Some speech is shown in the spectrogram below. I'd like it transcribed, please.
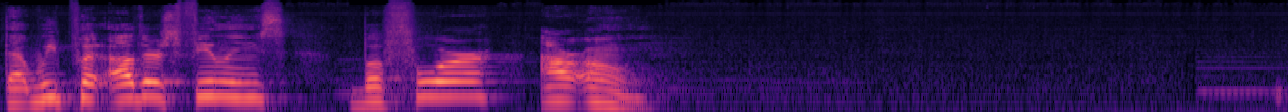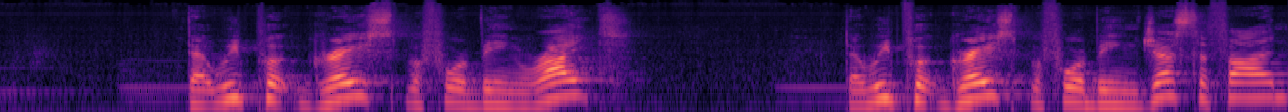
that we put others' feelings before our own. That we put grace before being right, that we put grace before being justified.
